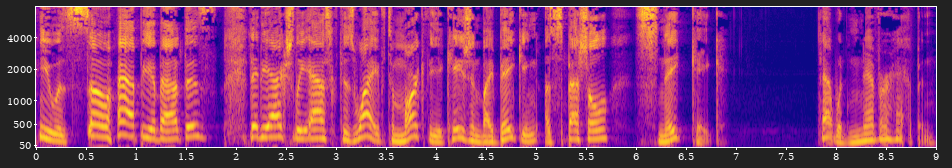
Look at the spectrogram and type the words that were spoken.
He was so happy about this that he actually asked his wife to mark the occasion by baking a special snake cake. That would never happen.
